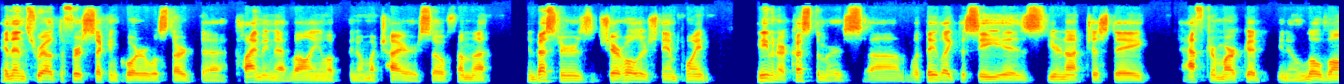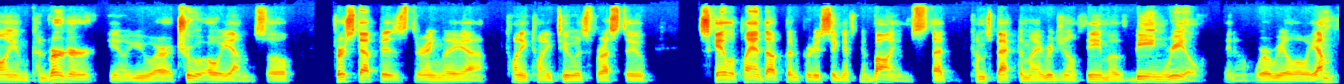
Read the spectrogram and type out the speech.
And then throughout the first, second quarter, we'll start uh, climbing that volume up, you know, much higher. So from the investors, shareholders standpoint, and even our customers, um, what they like to see is you're not just a aftermarket, you know, low volume converter. You know, you are a true OEM. So first step is during the uh, 2022 is for us to scale a plant up and produce significant volumes. That comes back to my original theme of being real. You know, we're a real OEM.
